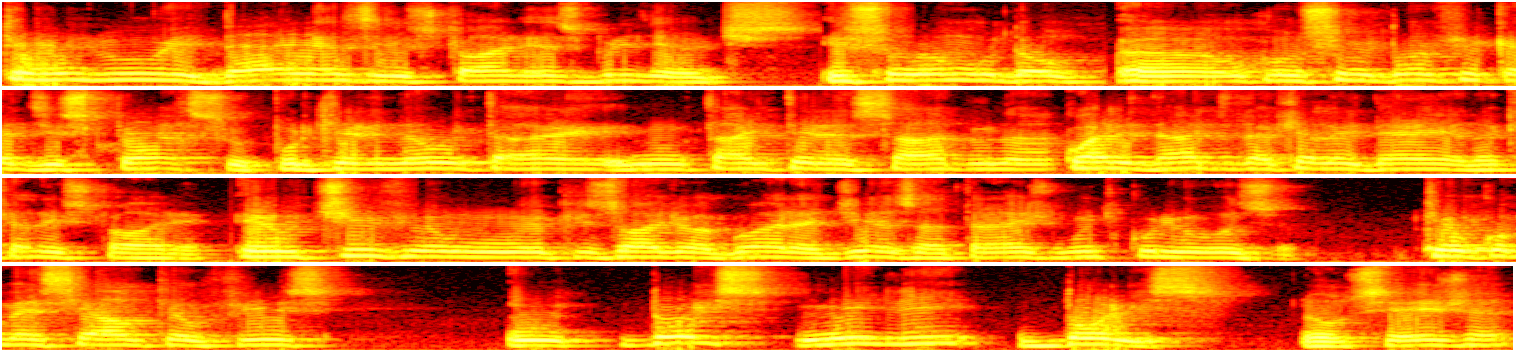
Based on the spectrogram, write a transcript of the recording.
tendo ideias e histórias brilhantes. Isso não mudou. Uh, o consumidor fica disperso porque ele não está não tá interessado na qualidade daquela ideia, daquela história. Eu tive um episódio agora, dias atrás, muito curioso. Tem um comercial que eu fiz em 2002, ou seja,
